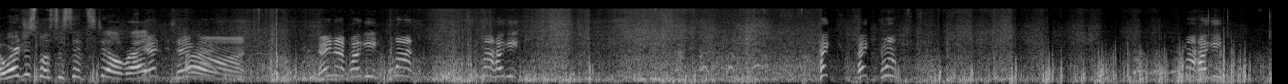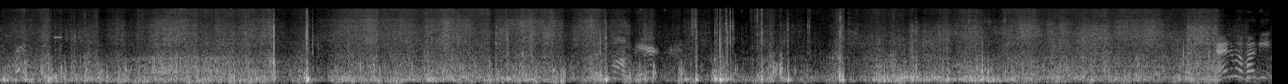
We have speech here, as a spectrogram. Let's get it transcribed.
No, we're just supposed to sit still, right? Yeah, just hang right. on. Hang up, Huggy. Come on. Come on, Huggy. Hike, hike, come on. Come on, Huggy. Come on, Peter. Hand him up, Huggy.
